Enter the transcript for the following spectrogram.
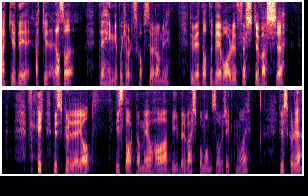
er ikke det er ikke, Altså, det henger på kjøleskapsdøra mi. Du vet at det var det første verset. Husker du det, Jarl? Vi starta med å ha bibelvers på månedsoversikten vår. Husker du det?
